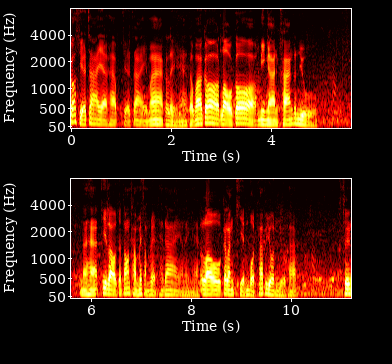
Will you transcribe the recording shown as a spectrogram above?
ก็เสียใจอะครับ เสียใจมากอะไรอย่างเงี้ยแต่ว่าก็เราก็มีงานค้างกันอยู่ นะฮะที่เราจะต้องทำให้สำเร็จให้ได้อะไรเงี้ยเรากำลังเขียนบทภาพยนตร์อยู่ครับ ซึ่ง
